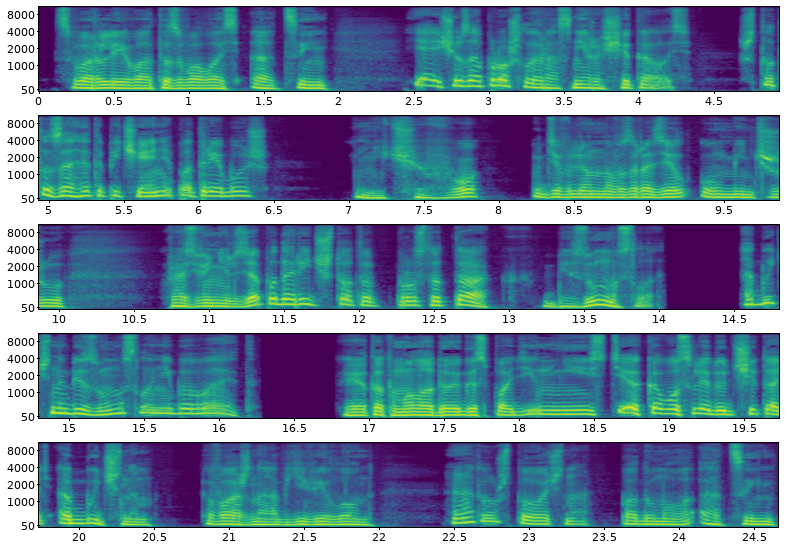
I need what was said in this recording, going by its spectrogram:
— сварливо отозвалась Ацинь. «Я еще за прошлый раз не рассчиталась. Что ты за это печенье потребуешь?» «Ничего», — удивленно возразил У Минчжу. «Разве нельзя подарить что-то просто так, без умысла?» «Обычно без умысла не бывает». «Этот молодой господин не из тех, кого следует считать обычным», — важно объявил он. «Это уж точно», — подумала Ацинь.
